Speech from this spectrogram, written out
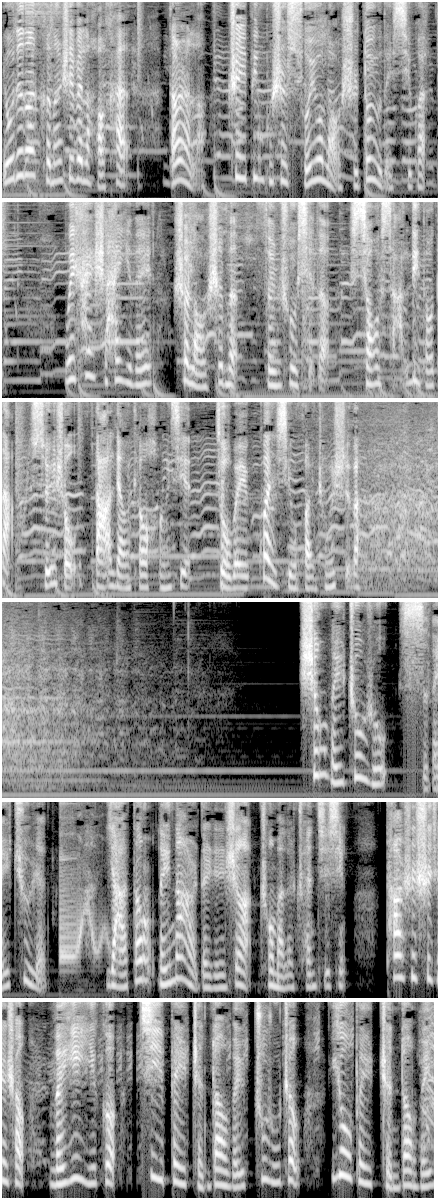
有的呢可能是为了好看，当然了，这也并不是所有老师都有的习惯。我一开始还以为是老师们分数写的潇洒力道大，随手打两条横线作为惯性缓冲时呢。生为侏儒，死为巨人。亚当·雷纳尔的人生啊，充满了传奇性。他是世界上唯一一个既被诊断为侏儒症，又被诊断为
